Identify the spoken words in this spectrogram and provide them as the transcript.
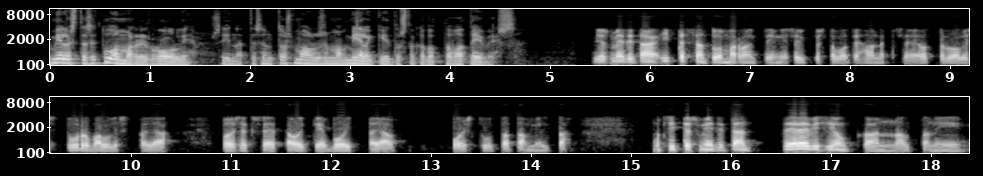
mielestäsi tuomarin rooli siinä, että se nyt olisi mahdollisimman mielenkiintoista katsottavaa tv Jos mietitään itsessään tuomarointiin, niin se ykköstavoitehan on, että se ottelu olisi turvallista ja toiseksi se, että oikein voittaja poistuu tatamilta. Mutta sitten jos mietitään television kannalta, niin,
